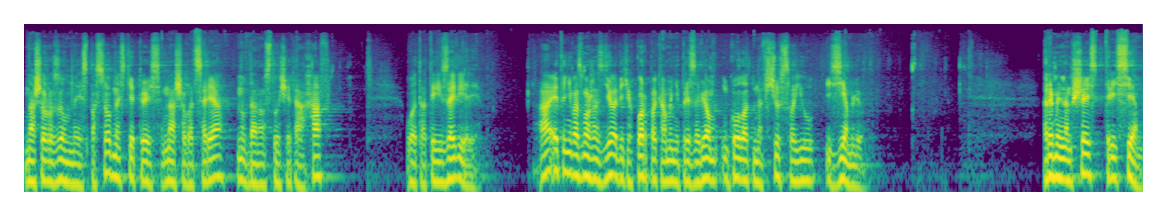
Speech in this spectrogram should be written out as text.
наши разумные способности, то есть нашего царя, ну, в данном случае это Ахав, вот от Иезавели. А это невозможно сделать до тех пор, пока мы не призовем голод на всю свою землю. Римлянам 6, 3, 7.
